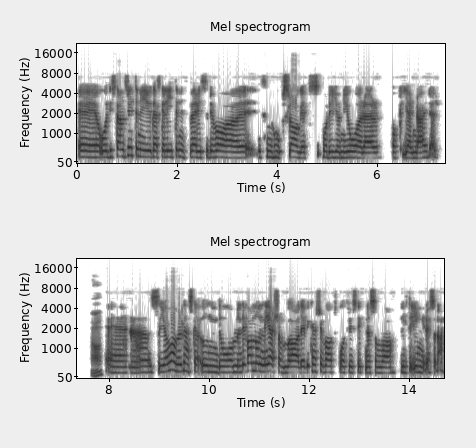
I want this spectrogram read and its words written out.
Eh, och distansrytten är ju ganska liten i Sverige så det var eh, liksom ihopslaget både juniorer och young rider. Ja. Eh, så jag var väl ganska ung då, men det var någon mer som var det. Vi kanske var två, tre stycken som var lite yngre sådär.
